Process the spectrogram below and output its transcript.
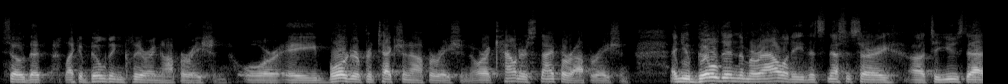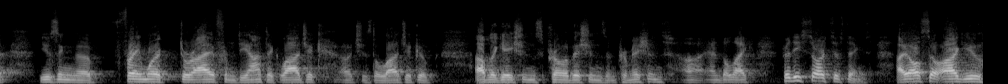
so that like a building clearing operation or a border protection operation or a counter sniper operation and you build in the morality that's necessary uh, to use that using a framework derived from deontic logic uh, which is the logic of obligations, prohibitions, and permissions, uh, and the like, for these sorts of things. I also argue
